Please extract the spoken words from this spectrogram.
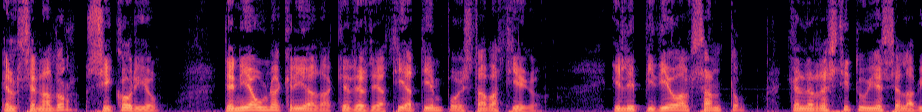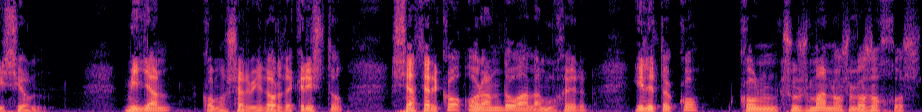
El senador Sicorio tenía una criada que desde hacía tiempo estaba ciega y le pidió al santo que le restituyese la visión. Millán, como servidor de Cristo, se acercó orando a la mujer y le tocó con sus manos los ojos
